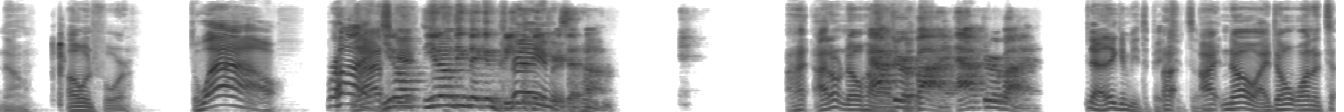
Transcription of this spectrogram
No. 0 and 4. Wow. Right. You don't you don't think they can beat the Patriots at home I I don't know how after a bye? After a bye. yeah, they can beat the Uh, Patriots. I no, I don't want to.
